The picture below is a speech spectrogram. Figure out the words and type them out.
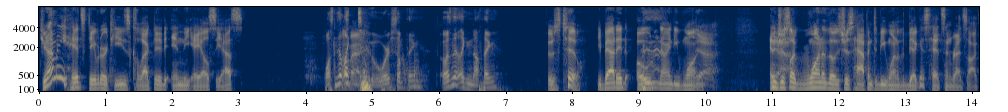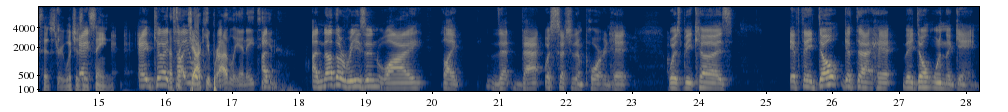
Do you know how many hits David Ortiz collected in the ALCS? Wasn't it Not like bad. two or something? Wasn't it like nothing? It was two. He batted 091. Yeah. And just like one of those just happened to be one of the biggest hits in Red Sox history, which is Hey, insane. And can I That's tell like you Jackie what- Bradley in 18. another reason why like that that was such an important hit was because if they don't get that hit, they don't win the game.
